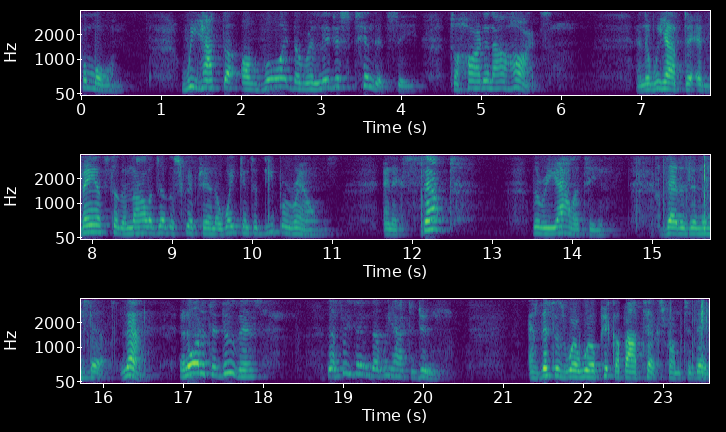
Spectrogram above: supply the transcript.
for more. We have to avoid the religious tendency to harden our hearts. And then we have to advance to the knowledge of the scripture and awaken to deeper realms and accept the reality that is in themselves. Now, in order to do this, there are three things that we have to do. And this is where we'll pick up our text from today.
